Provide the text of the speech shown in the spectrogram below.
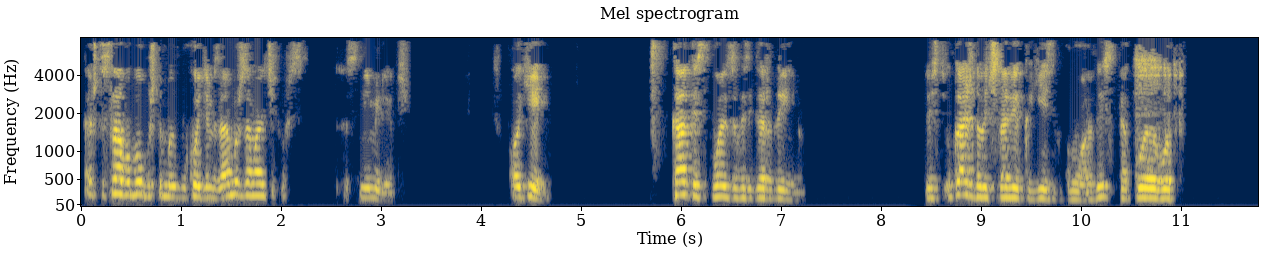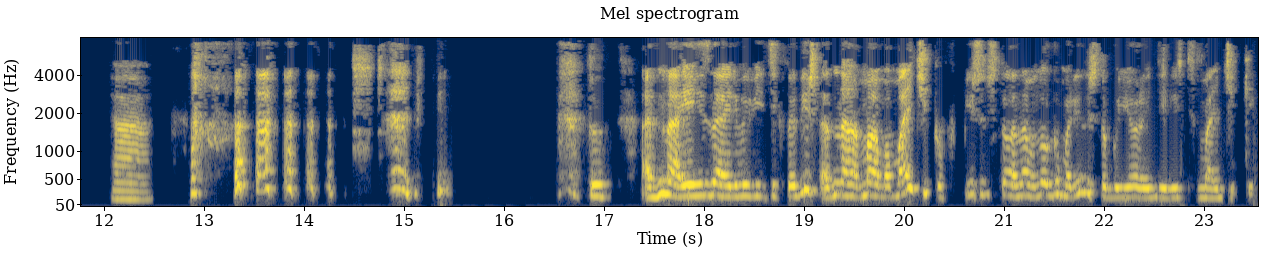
Так что слава богу, что мы выходим замуж за мальчиков, с, ними легче. Окей. Как использовать гордыню? То есть у каждого человека есть гордость, такое вот... А, Тут одна, я не знаю, или вы видите, кто пишет, одна мама мальчиков пишет, что она много молилась, чтобы ее родились мальчики.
